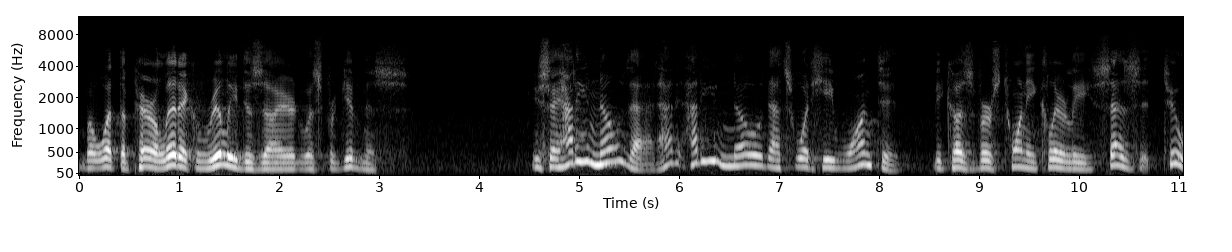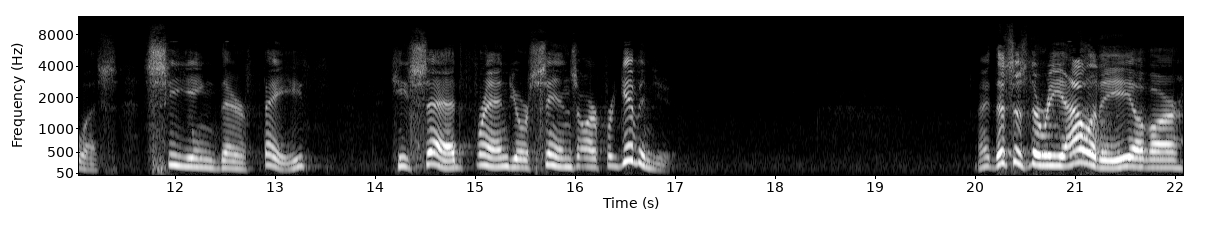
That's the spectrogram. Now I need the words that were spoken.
but what the paralytic really desired was forgiveness. You say, How do you know that? How do, how do you know that's what he wanted? Because verse 20 clearly says it to us. Seeing their faith, he said, Friend, your sins are forgiven you. Right? This is the reality of our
